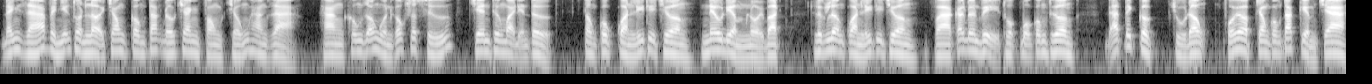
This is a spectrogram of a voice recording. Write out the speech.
Đánh giá về những thuận lợi trong công tác đấu tranh phòng chống hàng giả, hàng không rõ nguồn gốc xuất xứ trên thương mại điện tử, Tổng cục Quản lý thị trường nêu điểm nổi bật, lực lượng quản lý thị trường và các đơn vị thuộc Bộ Công Thương đã tích cực, chủ động phối hợp trong công tác kiểm tra,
